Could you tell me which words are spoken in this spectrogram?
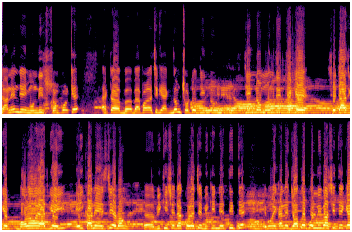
জানেন যে এই মন্দির সম্পর্কে একটা ব্যাপার আছে কি, একদম ছোট জীর্ণ জীর্ণ মন্দির থেকে সেটা আজকে বড় হয়, আজকে এই, এইখানে এসছে এবং বিকি সেটা করেছে বিকির নেতৃত্বে এবং এখানে যত পল্লীবাসী থেকে,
